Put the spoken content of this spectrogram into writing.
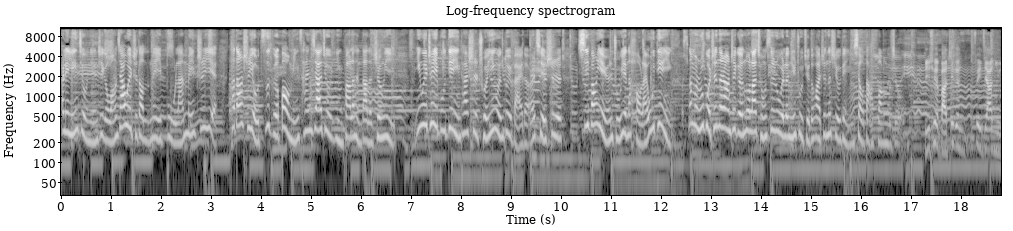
二零零九年这个王家卫执导的那一部《蓝莓之夜》，他当时有资格报名参加，就引发了很大的争议，因为这一部电影它是纯英文对白的，而且是西方演员主演的好莱坞电影。那么如果真的让这个诺拉琼斯入围了女主角的话，真的是有点贻笑大方了，就。的确，把这个最佳女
